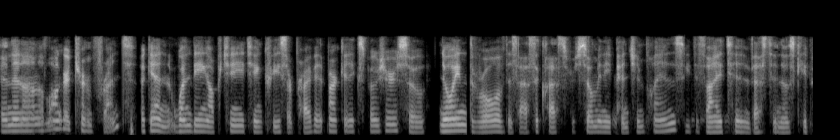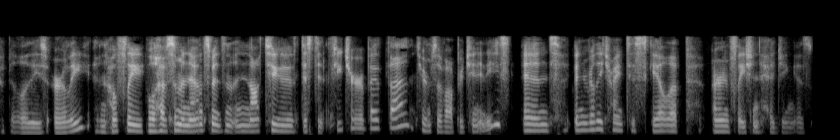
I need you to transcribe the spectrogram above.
And then on the longer term front, again, one being opportunity to increase our private market exposure. So knowing the role of this asset class for many pension plans, we decided to invest in those capabilities early. And hopefully, we'll have some announcements in the not too distant future about that in terms of opportunities and, and really trying to scale up our inflation hedging as,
